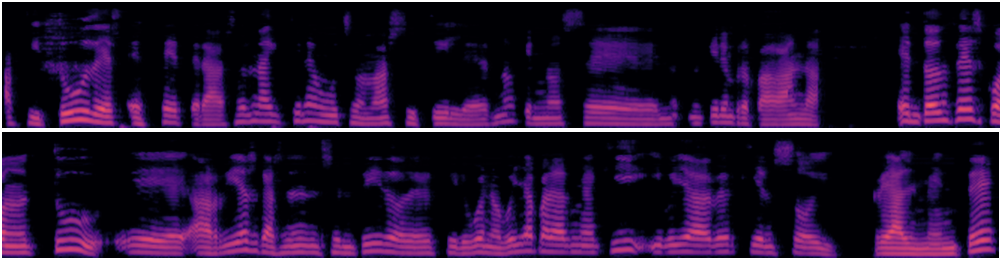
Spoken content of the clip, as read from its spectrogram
actitudes, etcétera. Son adicciones mucho más sutiles, ¿no? Que no se, no, no tienen propaganda. Entonces, cuando tú eh, arriesgas en el sentido de decir, bueno, voy a pararme aquí y voy a ver quién soy realmente,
